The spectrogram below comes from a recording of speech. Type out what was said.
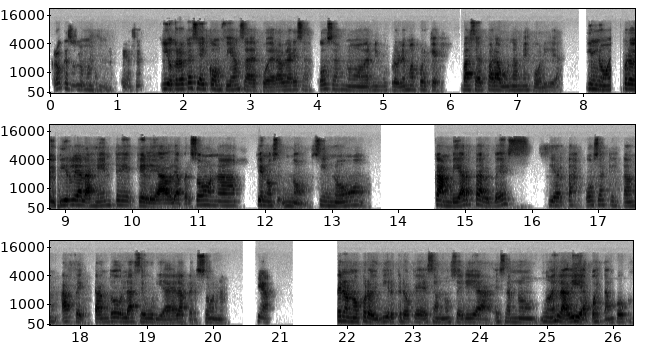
Creo que eso es lo más importante que hacer. Y yo creo que si hay confianza de poder hablar esas cosas, no va a haber ningún problema porque va a ser para una mejoría. Y no es prohibirle a la gente que le hable a personas, que no, no, sino cambiar tal vez ciertas cosas que están afectando la seguridad de la persona. Ya. Pero no prohibir, creo que esa no sería, esa no, no es la vía, pues tampoco.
